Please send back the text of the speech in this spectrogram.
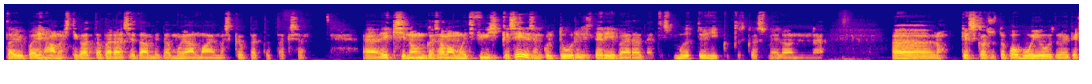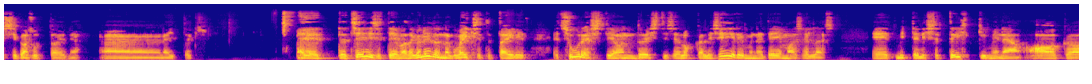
ta juba enamasti katab ära seda, mida mujal maailmas ka õpetatakse. Äh, eks siin on ka samamoodi füüsika sees on kultuurilised eripärad, näiteks mõõteühikutes, kas meil on noh, kes kasutab hobujõudu ja kes ei kasuta, on ju, näiteks et, et sellised teemad, aga need on nagu väiksed detailid, et suuresti on tõesti see lokaliseerimine teema selles et mitte lihtsalt tõlkimine, aga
